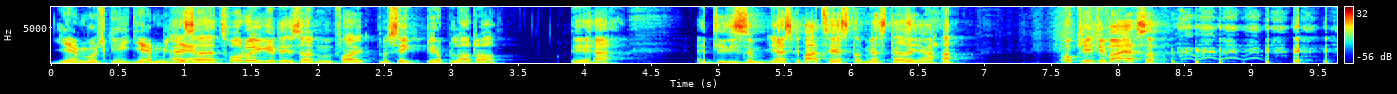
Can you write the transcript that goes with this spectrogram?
Ja, måske. Jamen, ja. Altså, tror du ikke, at det er sådan, folk på sigt bliver blottere? Det er, at de ligesom, jeg skal bare teste, om jeg stadig er her. Okay, det var jeg så.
